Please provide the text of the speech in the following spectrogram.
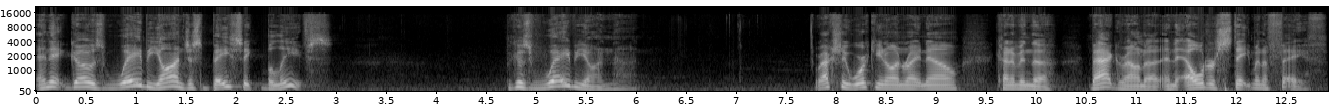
and it goes way beyond just basic beliefs. Goes way beyond that. We're actually working on right now, kind of in the background, uh, an elder statement of faith.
